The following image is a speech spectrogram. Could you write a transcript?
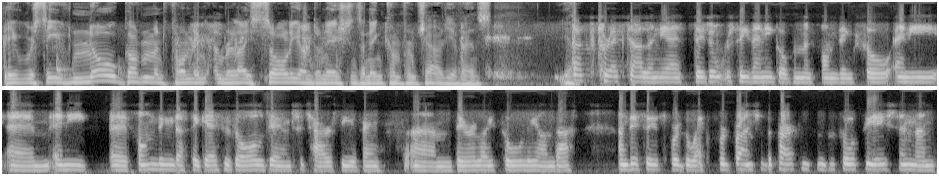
they receive no government funding and rely solely on donations and income from charity events. Yeah. That's correct, Alan. Yes, they don't receive any government funding, so any um, any uh, funding that they get is all down to charity events. Um, they rely solely on that, and this is for the Wexford branch of the Parkinson's Association. And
